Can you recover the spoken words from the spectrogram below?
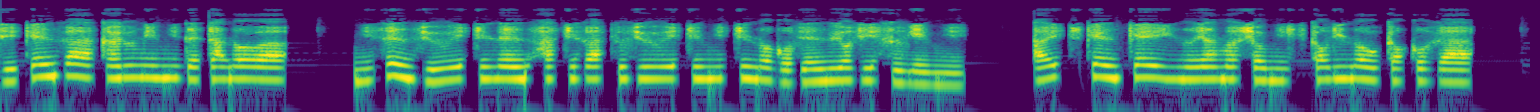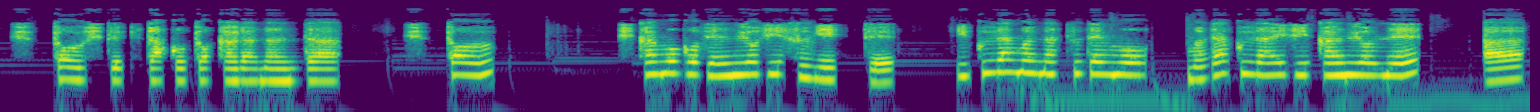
事件が明るみに出たのは、2011年8月11日の午前4時過ぎに、愛知県警犬山署に一人の男が、出頭してきたことからなんだ。出頭？しかも午前4時過ぎって、いくら真夏でも、まだ暗い時間よね？ああ。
